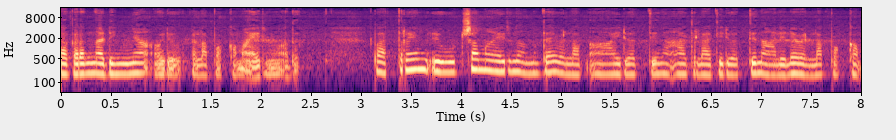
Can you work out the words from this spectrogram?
തകർന്നടിഞ്ഞ ഒരു വെള്ളപ്പൊക്കമായിരുന്നു അത്. അപ്പം അത്രയും രൂക്ഷമായിരുന്നു അന്നത്തെ വെള്ള ഇരുപത്തി ആയിരത്തി തൊള്ളായിരത്തി ഇരുപത്തി നാലിലെ വെള്ളപ്പൊക്കം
